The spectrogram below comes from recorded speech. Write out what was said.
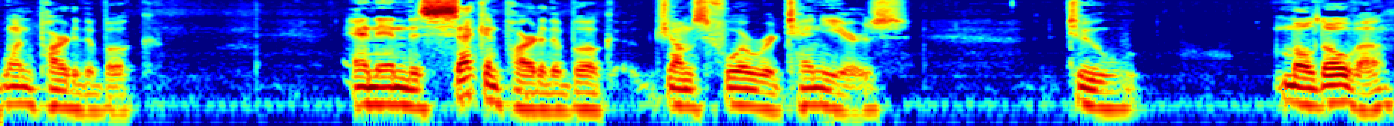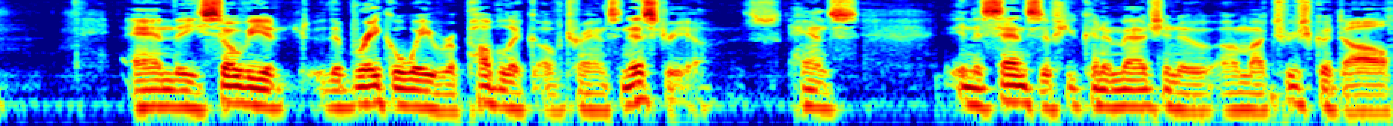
one part of the book. And then the second part of the book jumps forward 10 years to Moldova and the Soviet, the breakaway republic of Transnistria. Hence, in a sense, if you can imagine a, a Matryoshka doll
